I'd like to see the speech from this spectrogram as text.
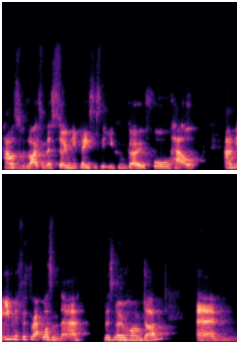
houses with lights, and there's so many places that you can go for help. And even if the threat wasn't there, there's no harm done. Um,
